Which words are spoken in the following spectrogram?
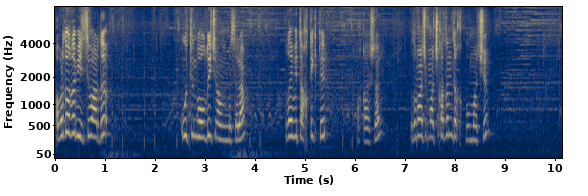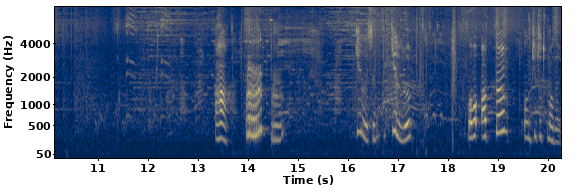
Ha burada orada birisi vardı. Ultim dolduğu için aldım mesela. Bu da bir taktiktir. Arkadaşlar. Bu da maçı, maçı kazandık bu maçı. Aha. Brr, brr. Gel sen. Gel lan. Baba attım. Onunki tutmadı.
